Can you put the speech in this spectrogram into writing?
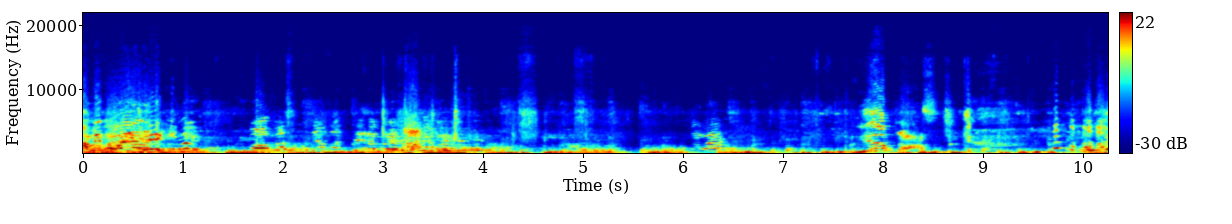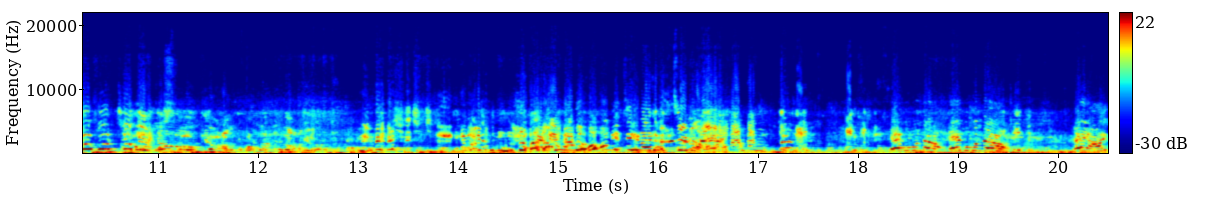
আমি বললাম এটা কি নিয়ে? বাবা পূজা করছে ওকে চেনা যাচ্ছে না এই বুবুদা এই বুবুদা এই আয়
